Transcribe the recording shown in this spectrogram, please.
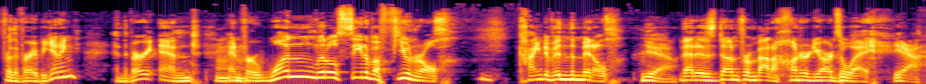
for the very beginning and the very end, mm-hmm. and for one little scene of a funeral, kind of in the middle, Yeah. that is done from about a hundred yards away. Yeah.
